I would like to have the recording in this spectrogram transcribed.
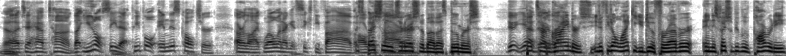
Yeah. uh, to have time. Like you don't see that people in this culture are like, well, when I get 65, I'll Especially the generation above us, boomers. dude, yeah, Big time like- grinders. If you don't like it, you do it forever. And especially people with poverty,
